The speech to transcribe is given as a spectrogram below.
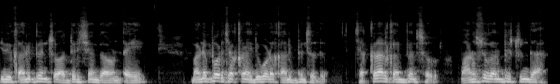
ఇవి కనిపించవు అదృశ్యంగా ఉంటాయి. మణిపూర్ చక్రం ఇది కూడా కనిపించదు. చక్రాలు కనిపించవు. మనసు కనిపిస్తుందా?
